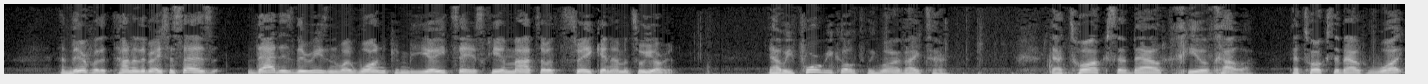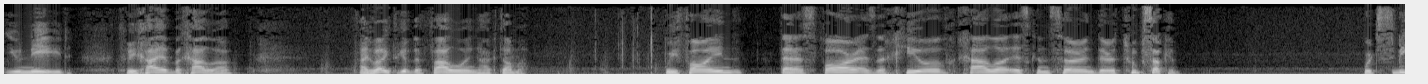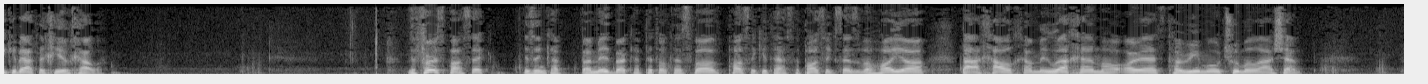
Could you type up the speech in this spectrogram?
And therefore the Tana of the Brisa says that is the reason why one can be yaiteh his chiyuv matzah with sreikin and mitzuyarin. Now, before we go to the Gemara Vayter, that talks about Chiyuv Chala, that talks about what you need to be Chayav B'Chala, I'd like to give the following Hakdama. We find that as far as the Chiyuv Chala is concerned, there are two psukim which speak about the Chiyuv Chala. The first pasuk is in Bamidbar Kapitel Tesvav Pasuk Yites. The Pasuk says, "V'hoya ba'achalcha milechem ha'oretz tarimu truma Hashem."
